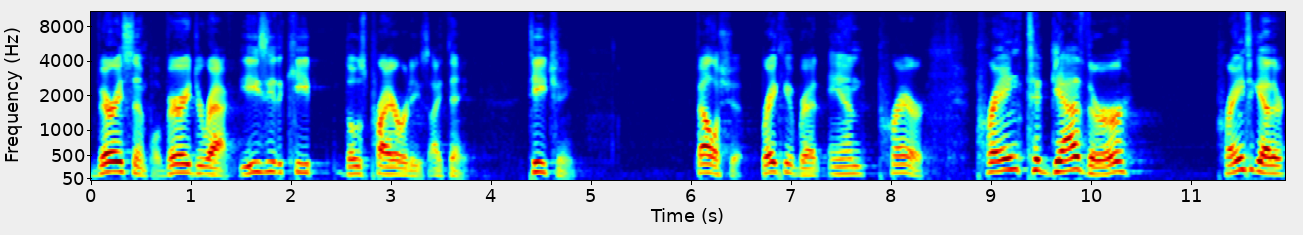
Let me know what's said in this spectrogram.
very simple, very direct, easy to keep those priorities, I think. Teaching, fellowship, breaking of bread, and prayer. Praying together, praying together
